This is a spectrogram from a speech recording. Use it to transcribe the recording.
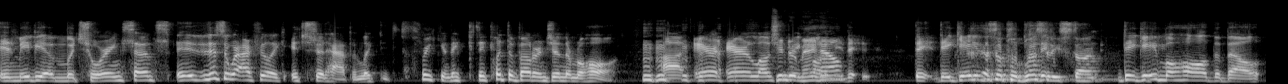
in maybe a maturing sense, it, this is where I feel like it should happen. Like it's freaking, they they put the belt on Jinder Mahal. Uh, Aaron, Aaron loves Jinder Mahal? They, they, they gave It's a publicity stunt. they gave Mahal the belt,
